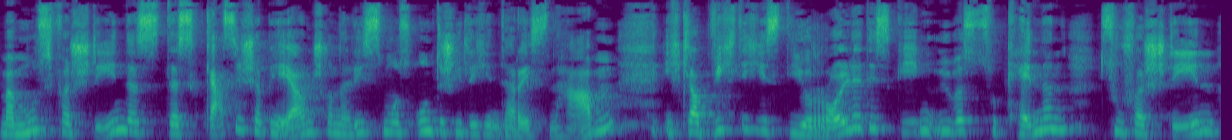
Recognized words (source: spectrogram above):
Man muss verstehen, dass das klassische PR und Journalismus unterschiedliche Interessen haben. Ich glaube, wichtig ist, die Rolle des Gegenübers zu kennen, zu verstehen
